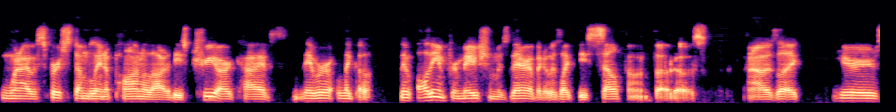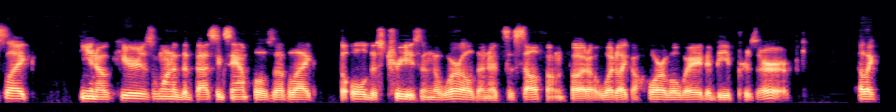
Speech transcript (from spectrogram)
when i was first stumbling upon a lot of these tree archives they were like a, all the information was there, but it was like these cell phone photos. And I was like, here's like, you know, here's one of the best examples of like the oldest trees in the world, and it's a cell phone photo. What like a horrible way to be preserved, like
